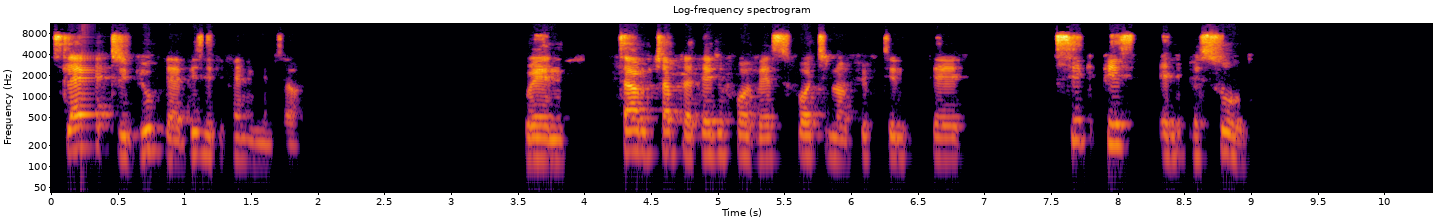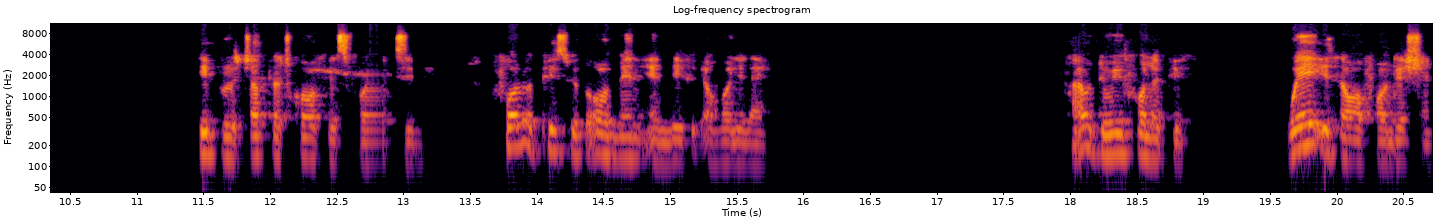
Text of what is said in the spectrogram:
Slight rebuke, they are busy defending themselves. When Psalm chapter 34, verse 14 or 15 says, Seek peace and pursue. Hebrews chapter 12, verse 14. Follow peace with all men and live a holy life. How do we follow peace? Where is our foundation?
